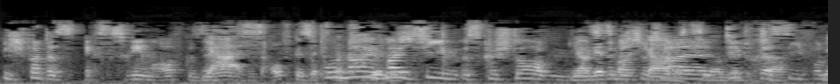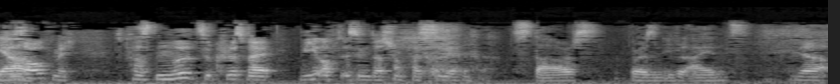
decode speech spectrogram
Ich fand das extrem aufgesetzt. Ja, es ist aufgesetzt. Oh nein, natürlich. mein Team ist gestorben. Ja, jetzt jetzt bin ich nichts total bin depressiv total- und Ja. besauf mich. Das passt null zu Chris, weil wie oft ist ihm das schon passiert? Stars, Resident Evil 1. ja.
